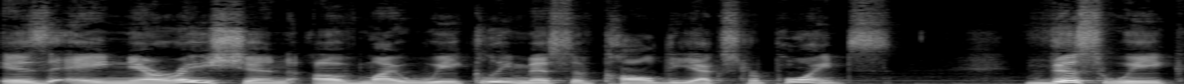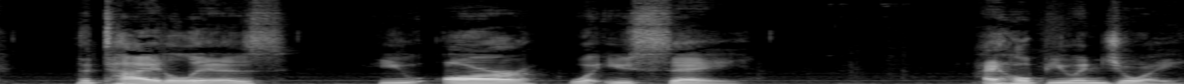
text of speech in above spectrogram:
is a narration of my weekly missive called The Extra Points. This week, the title is You Are What You Say. I hope you enjoy.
